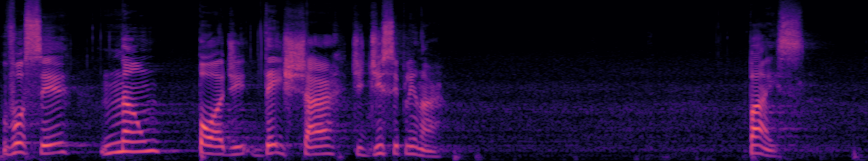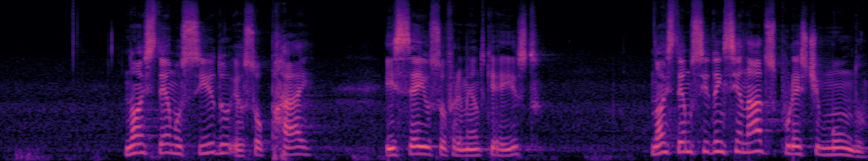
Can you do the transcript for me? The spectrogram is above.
você não pode deixar de disciplinar. Pais, nós temos sido, eu sou pai e sei o sofrimento que é isto. Nós temos sido ensinados por este mundo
